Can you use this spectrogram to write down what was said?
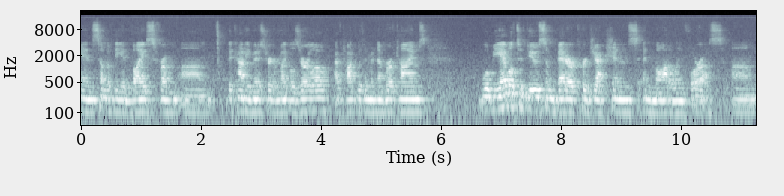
and some of the advice from, um, the county administrator, Michael Zurlo, I've talked with him a number of times, we'll be able to do some better projections and modeling for us. Um,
